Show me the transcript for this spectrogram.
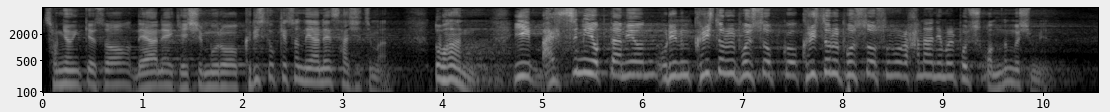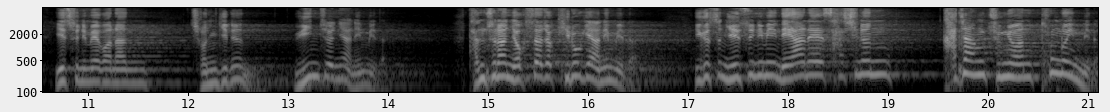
성령님께서 내 안에 계심으로 그리스도께서 내 안에 사시지만 또한 이 말씀이 없다면 우리는 그리스도를 볼 수 없고 그리스도를 볼 수 없으므로 하나님을 볼 수가 없는 것입니다. 예수님에 관한 전기는 위인전이 아닙니다. 단순한 역사적 기록이 아닙니다. 이것은 예수님이 내 안에 사시는 가장 중요한 통로입니다.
